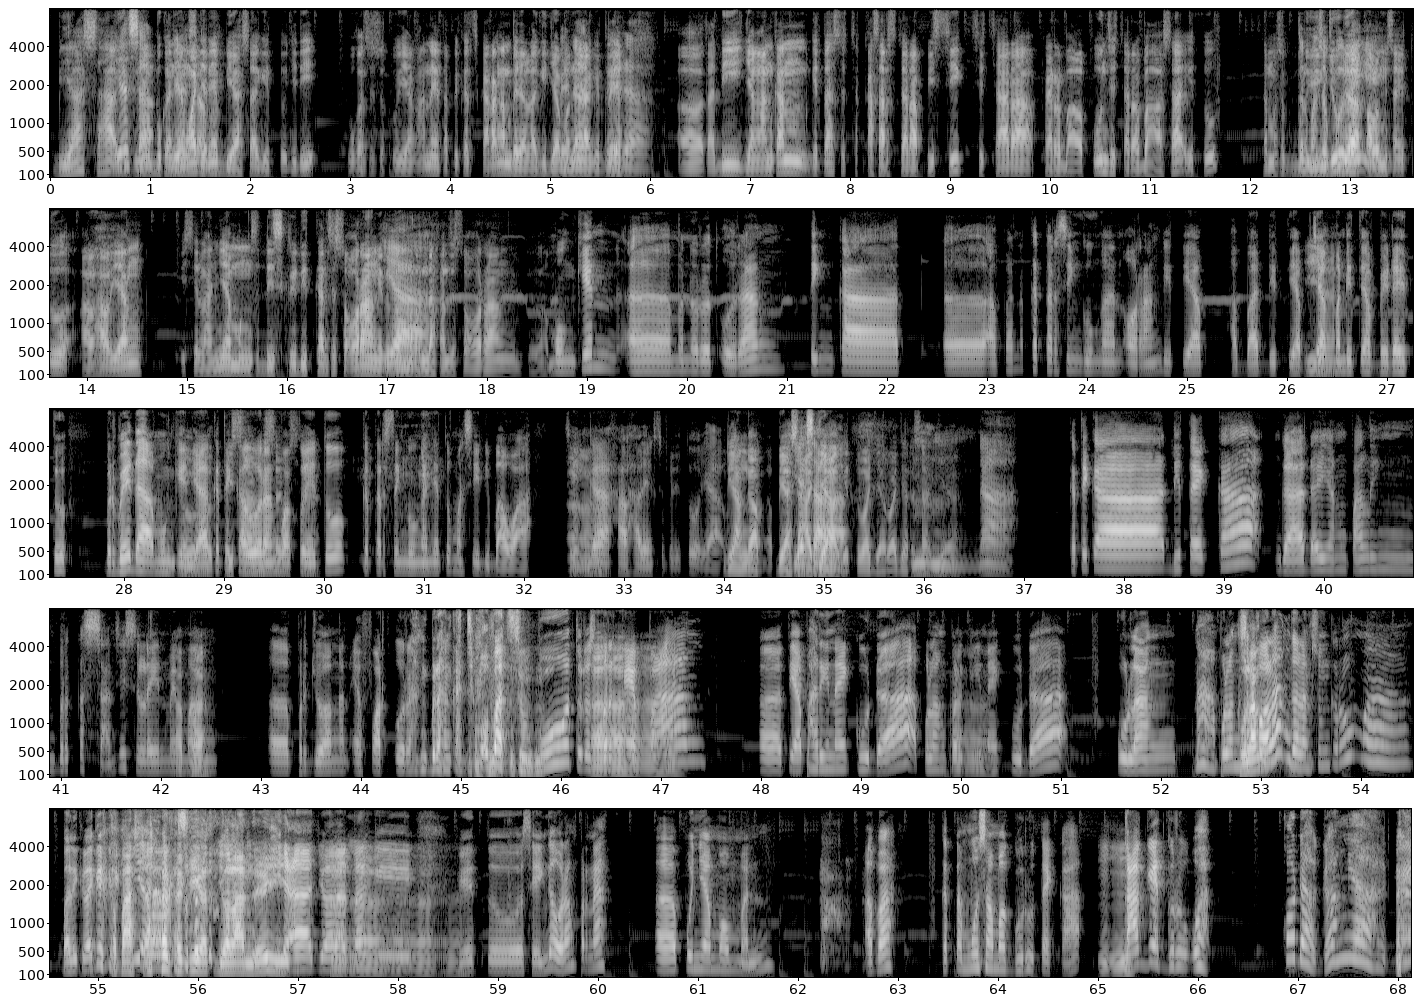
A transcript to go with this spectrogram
biasa, gitu Biasa, ya, bukan yang biasa, wajarnya Bang. biasa gitu. Jadi bukan sesuatu yang aneh, tapi kan sekarang kan beda lagi zamannya beda, gitu ya. beda. Eh, tadi jangankan kita kasar secara fisik, secara verbal pun, secara bahasa itu termasuk bullying Termasuk juga. bullying. Kalau misalnya itu hal-hal yang istilahnya mendiskreditkan seseorang gitu, Iya. atau merendahkan seseorang gitu. mungkin eh, menurut orang tingkat eh, apa ketersinggungan orang di tiap abad di tiap Iya. zaman di tiap beda itu berbeda mungkin Betul, ya bet- ketika bisa, orang bisa, waktu bisa. itu ketersinggungannya tuh masih di bawah sehingga hal-hal yang seperti itu ya Dianggap dianggap biasa, aja gitu, wajar-wajar saja. Mm, Nah, ketika di TK nggak ada yang paling berkesan sih selain memang eh, perjuangan effort orang berangkat jam 4 subuh terus Ah, ah, ah, ah. berkepang eh, tiap hari naik kuda, pulang pergi Ah, ah. naik kuda, pulang nah pulang, Pulang- sekolah nggak langsung ke rumah, balik lagi ke Ke pasar, kios. ke kios jualan deui. Iya, jualan Heeh, lagi heeh, heeh. gitu sehingga orang pernah eh, punya momen apa ketemu sama guru TK Mm-mm. kaget guru wah kok dagang ya gitu.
